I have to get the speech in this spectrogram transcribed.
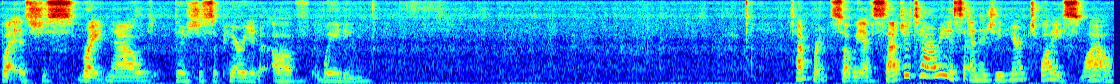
but it's just right now, there's just a period of waiting. Temperance. So we have Sagittarius energy here twice. Wow.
